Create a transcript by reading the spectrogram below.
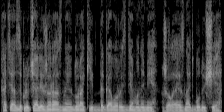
Хотя заключали же разные дураки договоры с демонами, желая знать будущее.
